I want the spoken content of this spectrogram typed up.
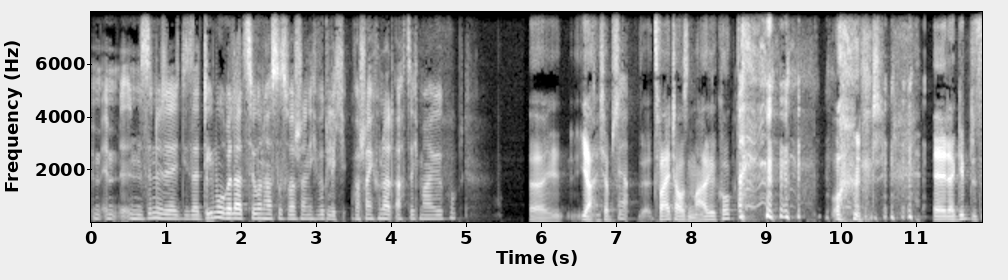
im, im, im Sinne der, dieser Demo-Relation hast du es wahrscheinlich wirklich, wahrscheinlich 180 Mal geguckt. Äh, ja, ich habe es Ja. 2000 Mal geguckt. Und äh, da gibt es,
